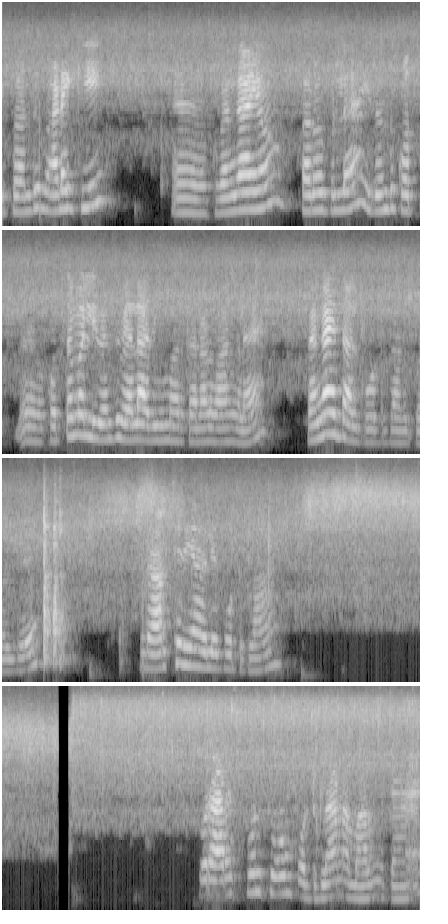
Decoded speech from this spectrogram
இப்போ வந்து வடைக்கு வெங்காயம் கருவேப்பில்லை இது வந்து கொத் கொத்தமல்லி வந்து விலை அதிகமாக இருக்கறனால வாங்கலை. வெங்காயத்தாள் போட்டுக்கலாம் அதுக்கு வந்து. இந்த அரைச்சதையும் அதிலே போட்டுக்கலாம். ஒரு அரை ஸ்பூன் சோம்பு போட்டுக்கலாம். நான் மறந்துட்டேன்.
